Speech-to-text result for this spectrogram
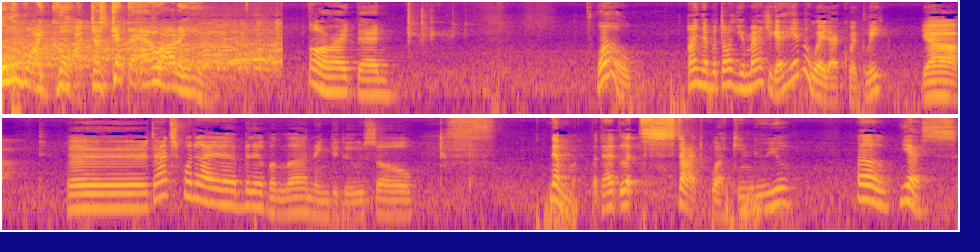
Oh my god! Just get the hell out of here. All right then. Whoa! I never thought you managed to get him away that quickly. Yeah, uh, that's what I had a bit of a learning to do. So, never mind. But that let's start working, do you? Oh, yes.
